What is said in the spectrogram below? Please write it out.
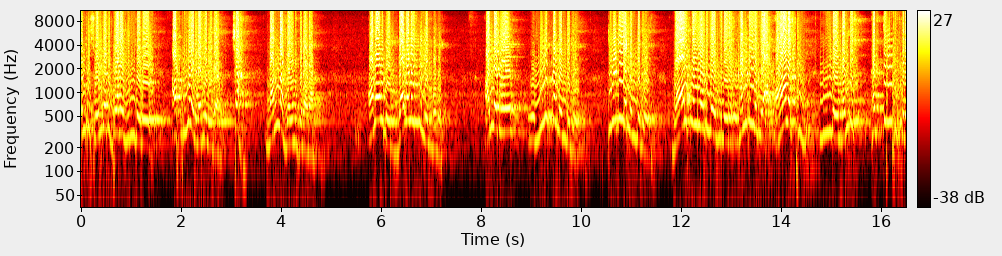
என்று சொல்வது போல இருந்தது அப்படின்னு ஒரு வரி எழுதுறாரு. நல்லா கவனிக்கிறாரா? அதாவது கவனிப்பு என்பது அல்லது நுணுக்கம் என்பது துல்லியம் என்பது வாழ்க்கையுடைய உங்களுடைய கண்களுடைய ஆழத்தில் நீங்கள் வந்து கட்டிப்பிடிக்கிற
